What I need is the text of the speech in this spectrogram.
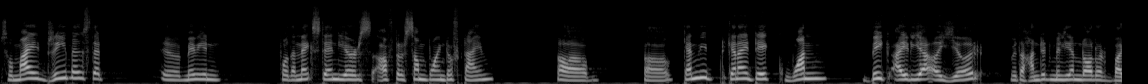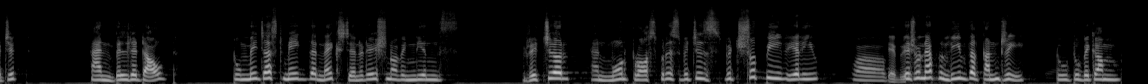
So my dream is that uh, maybe in, for the next ten years, after some point of time, uh, uh, can we can I take one big idea a year with a hundred million dollar budget and build it out to may just make the next generation of Indians richer and more prosperous, which is which should be really uh, they shouldn't have to leave the country to to become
